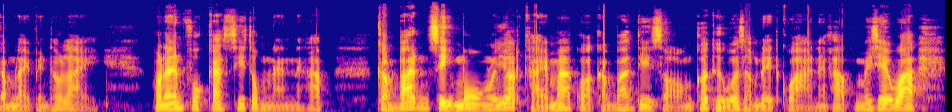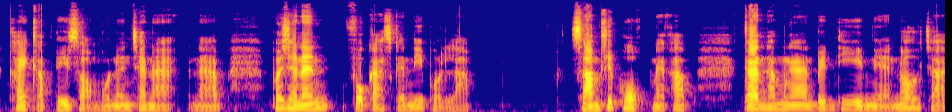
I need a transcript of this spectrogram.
กำไรเป็นเท่าไหร่ เพราะนั้นโฟกัสที่ตรงนั้นนะครับกลับบ้าน4ี่โมงแล้วยอดขายมากกว่ากลับบ้านตีสองก็ถือว่าสำเร็จกว่านะครับ ไม่ใช่ว่าใครกลับตีสองคนนั้นชนะนะครับ เพราะฉะนั้นโฟกัสกันที่ผลลัพธ์ 36 นะครับ การทำงานเป็นทีมเนี่ยนอกจาก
